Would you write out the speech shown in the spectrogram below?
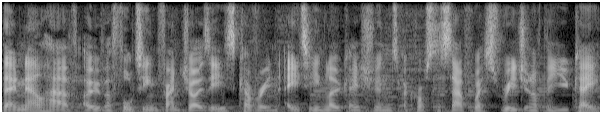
They now have over 14 franchisees covering 18 locations across the southwest region of the UK.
